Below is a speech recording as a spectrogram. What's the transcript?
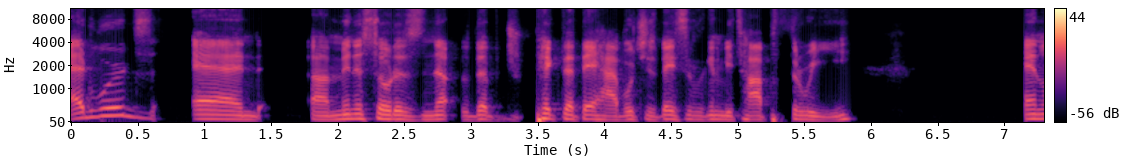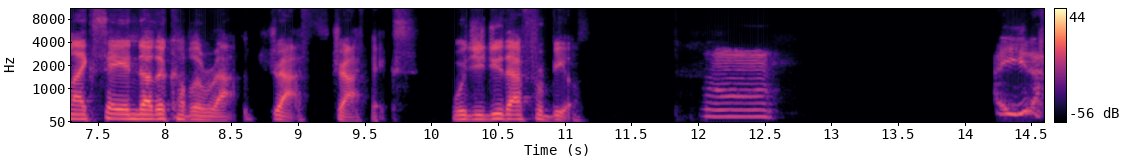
Edwards and uh, Minnesota's the pick that they have, which is basically going to be top three, and like say another couple of ra- draft draft picks. Would you do that for Beal? Mm, I,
